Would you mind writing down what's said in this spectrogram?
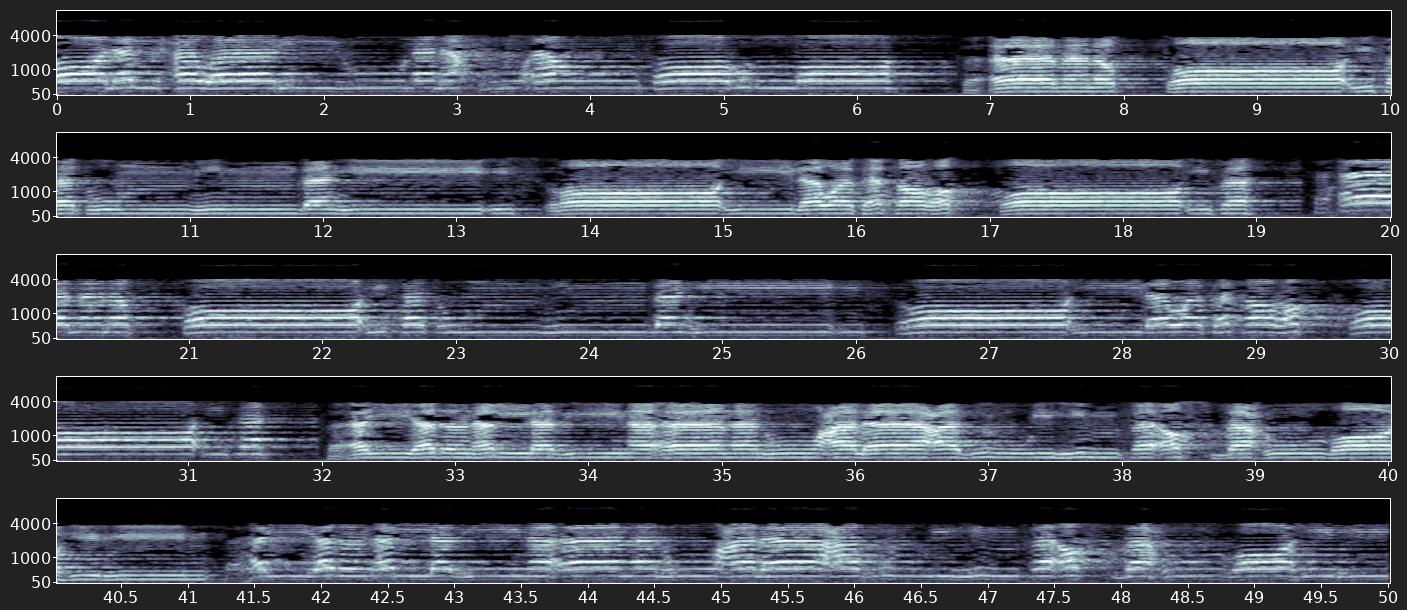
قال الحواريون نحن أنصار الله. فآمنت طائفة بني إسرائيل وكفرت طائفة فآمنت طائفة من بني إسرائيل وكفرت طائفة فأيدنا الذين آمنوا على عدوهم فأصبحوا ظاهرين فأيدنا الذين آمنوا على عدوهم فأصبحوا ظاهرين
